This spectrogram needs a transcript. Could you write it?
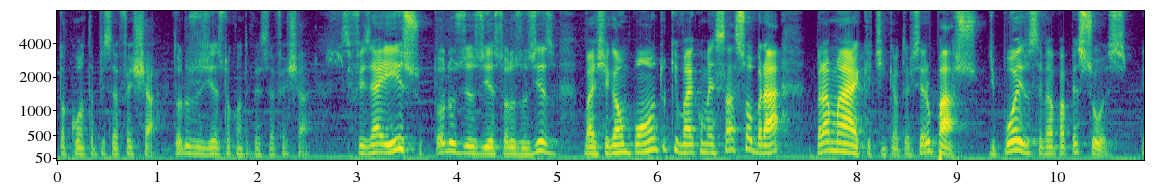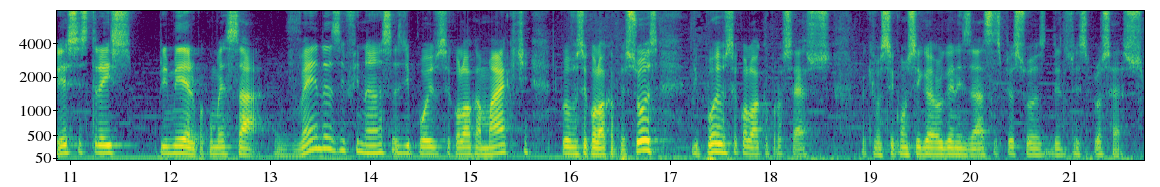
tua conta precisa fechar. Todos os dias tua conta precisa fechar. Se fizer isso, todos os dias, todos os dias, vai chegar um ponto que vai começar a sobrar para marketing, que é o terceiro passo. Depois você vai para pessoas. Esses três primeiro para começar com vendas e finanças, depois você coloca marketing, depois você coloca pessoas, depois você coloca processos, para que você consiga organizar essas pessoas dentro desse processo.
